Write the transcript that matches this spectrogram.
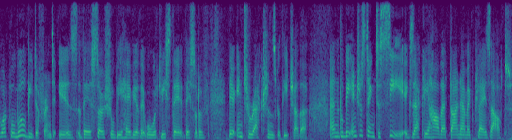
what will, be different is their social behavior, or at least their, their sort of their interactions with each other. And it'll be interesting to see exactly how that dynamic plays out.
